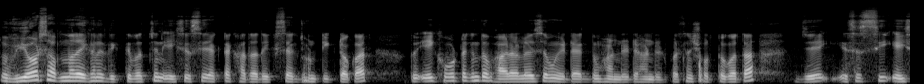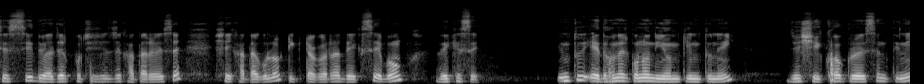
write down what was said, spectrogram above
তো ভিউয়ার্স আপনারা এখানে দেখতে পাচ্ছেন এইচএসসির একটা খাতা দেখছে একজন টিকটকার তো এই খবরটা কিন্তু ভাইরাল হয়েছে এবং এটা একদম হান্ড্রেডে হান্ড্রেড পার্সেন্ট সত্য কথা যে এসএসসি এইচএসসি দু হাজার পঁচিশের যে খাতা রয়েছে, সেই খাতাগুলো টিকটকাররা দেখছে এবং দেখেছে। কিন্তু এ ধরনের কোনো নিয়ম কিন্তু নেই যে শিক্ষক রয়েছেন তিনি,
